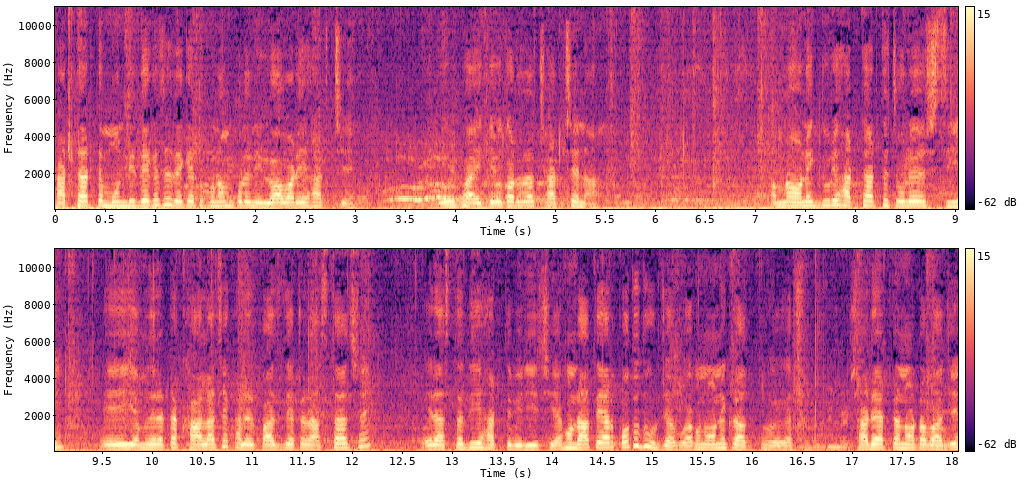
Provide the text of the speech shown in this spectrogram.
হাঁটতে হাঁটতে মন্দির দেখেছে, দেখে একটু প্রণাম করে নিল, আবার এ হাঁটছে। দুই ভাই, কেউ কারোর ছাড়ছে না। আমরা অনেক দূরে হাঁটতে হাঁটতে চলে এসেছি। এই আমাদের একটা খাল আছে, খালের পাশ দিয়ে একটা রাস্তা আছে। এই রাস্তা দিয়ে হাঁটতে বেরিয়েছি। এখন রাতে আর কত দূর যাব? এখন অনেক রাত হয়ে গেছে। সাড়ে আটটা, নটা বাজে।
